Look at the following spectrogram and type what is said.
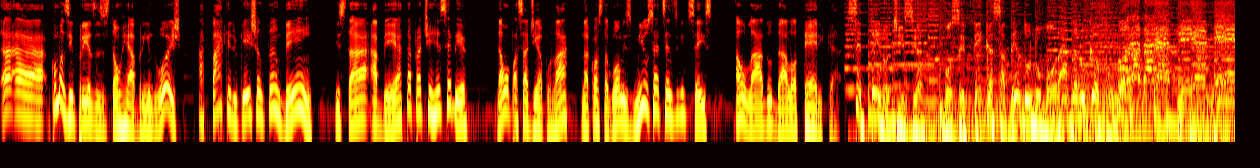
ah, como as empresas estão reabrindo hoje, a Park Education também está aberta para te receber. Dá uma passadinha por lá, na Costa Gomes, 1726, ao lado da lotérica. Se tem notícia, você fica sabendo no Morada no Campo. Morada FM.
